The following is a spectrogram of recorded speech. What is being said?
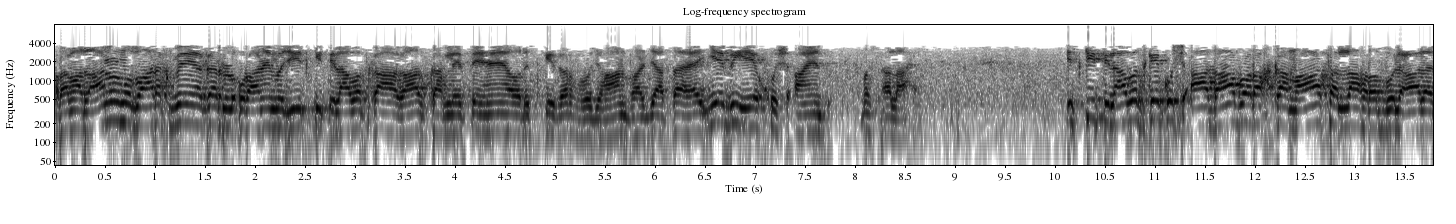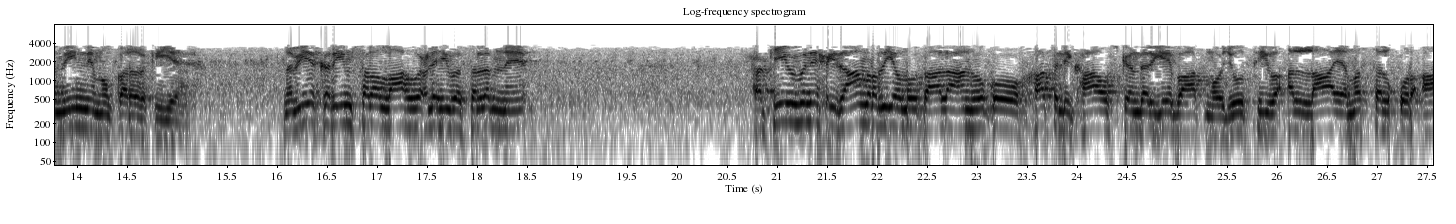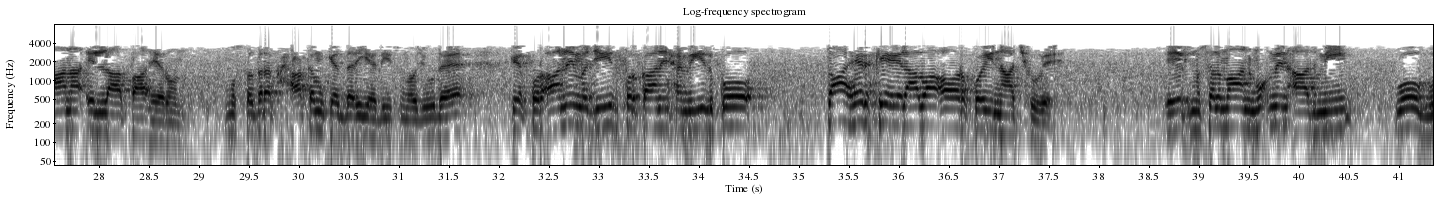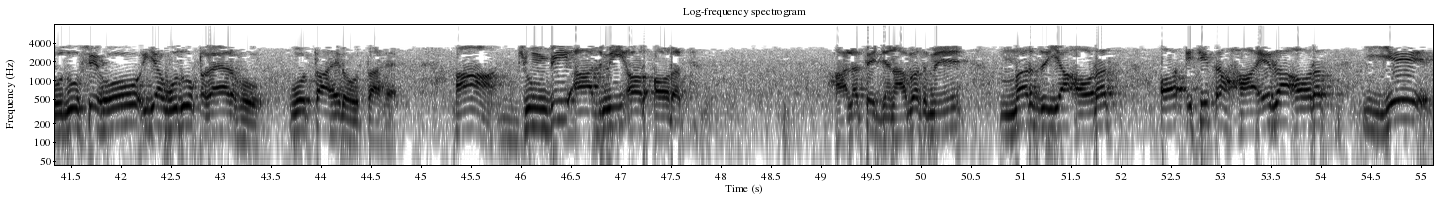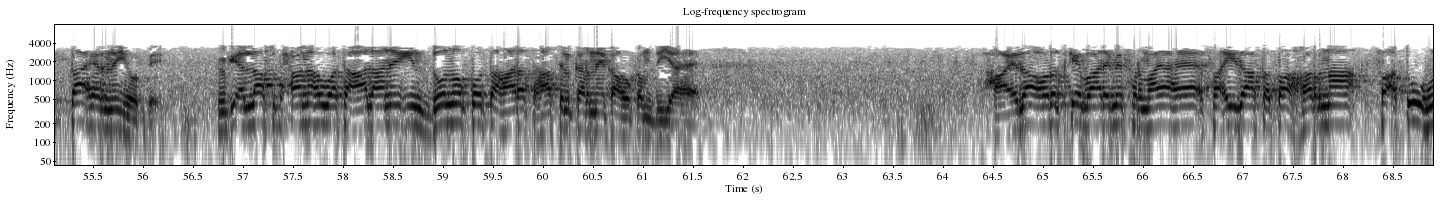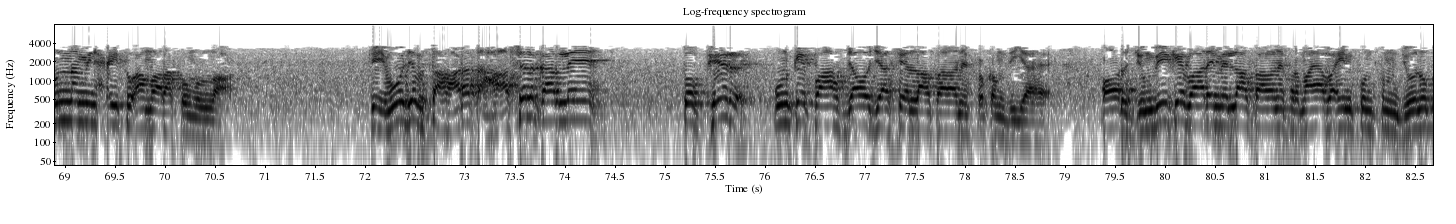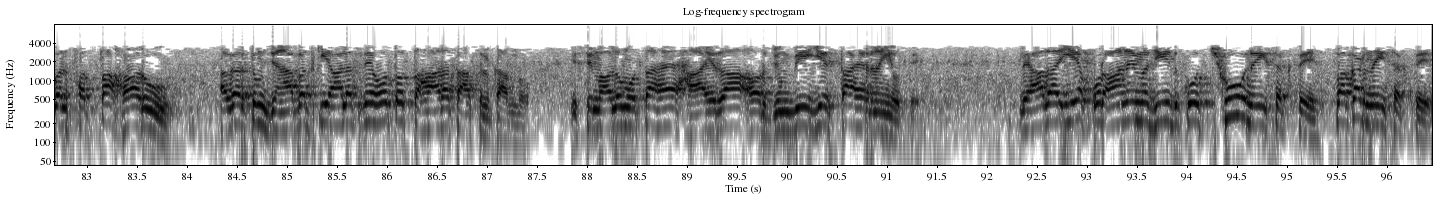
رمضان المبارک میں اگر قرآن مجید کی تلاوت کا آغاز کر لیتے ہیں اور اس کی طرف رجحان بڑھ جاتا ہے، یہ بھی ایک خوش آئند مسئلہ ہے۔ اس کی تلاوت کے کچھ آداب اور احکامات اللہ رب العالمین نے مقرر کیے ہیں۔ نبی کریم صلی اللہ علیہ وسلم نے حکیم بن حضام رضی اللہ تعالی عنہ کو خط لکھا، اس کے اندر یہ بات موجود تھی وہ اللہ مسل قرآن اللہ طاہر. مستدرک حاکم کے اندر یہ حدیث موجود ہے کہ قرآن مجید، فرقان حمید کو طاہر کے علاوہ اور کوئی نہ چھوئے۔ ایک مسلمان مؤمن آدمی وہ وضو سے ہو یا وضو غیر ہو، وہ طاہر ہوتا ہے۔ ہاں جنبی آدمی اور عورت۔ حالت جنابت میں مرد یا عورت اور اسی طرح حائضہ عورت یہ طاہر نہیں ہوتے۔ کیونکہ اللہ سبحانہ ہوا تعالی نے ان دونوں کو طہارت حاصل کرنے کا حکم دیا ہے۔ حائدہ عورت کے بارے میں فرمایا ہے فعیدہ فتح ہرنا فاتو ہن تو ہمارا اللہ کہ وہ جب تہارت حاصل کر لیں، تو پھر ان کے پاس جاؤ جیسے اللہ تعالیٰ نے حکم دیا ہے۔ اور جنبی کے بارے میں اللہ تعالیٰ نے فرمایا وہ ان کن تم جنوبن فتح اگر تم جنابت کی حالت میں ہو، تو تہارت حاصل کر لو۔ اس سے معلوم ہوتا ہے، حائضہ اور جنبی یہ طاہر نہیں ہوتے۔ لہذا یہ قرآن مجید کو چھو نہیں سکتے، پکڑ نہیں سکتے۔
